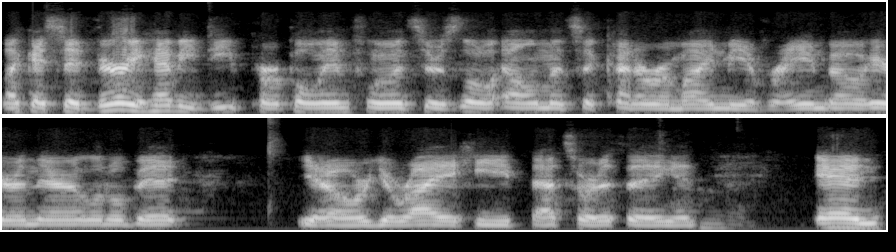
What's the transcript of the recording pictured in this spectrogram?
like I said, very heavy Deep Purple influence. There's little elements that kind of remind me of Rainbow here and there a little bit, you know, or Uriah Heep, that sort of thing. And and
